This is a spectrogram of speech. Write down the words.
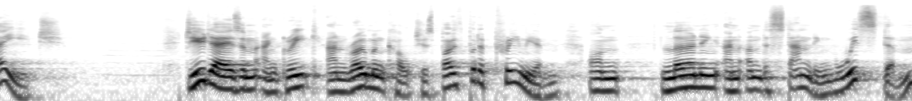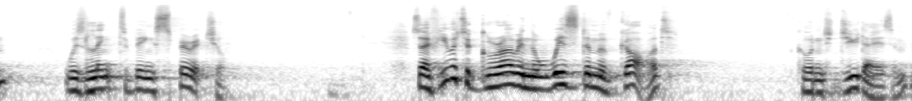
age. Judaism and Greek and Roman cultures both put a premium on learning and understanding. Wisdom was linked to being spiritual. So if you were to grow in the wisdom of God, according to Judaism,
